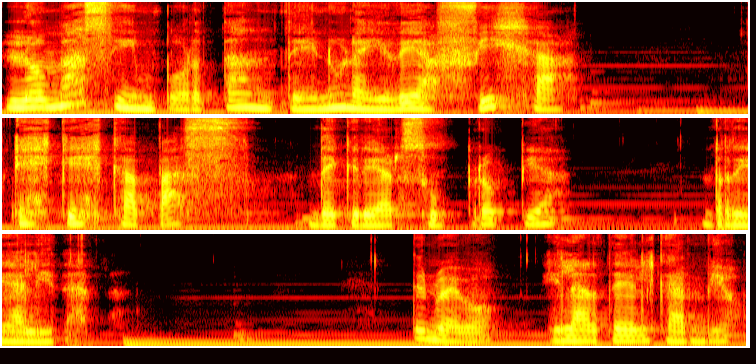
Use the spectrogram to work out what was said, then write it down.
Lo más importante en una idea fija es que es capaz de crear su propia realidad. De nuevo, el arte del cambio,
